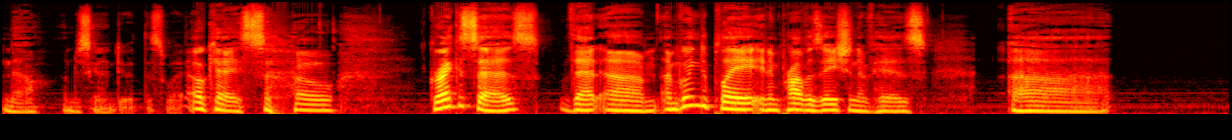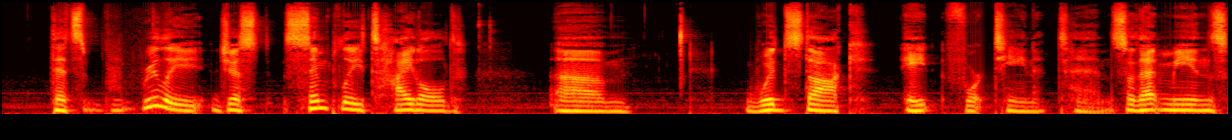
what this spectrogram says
no, I'm just going to do it this way. Okay, so Greg says that um, I'm going to play an improvisation of his. Uh, that's really just simply titled um, Woodstock 81410. So that means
